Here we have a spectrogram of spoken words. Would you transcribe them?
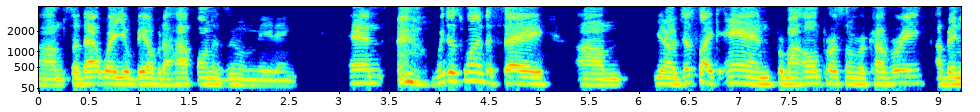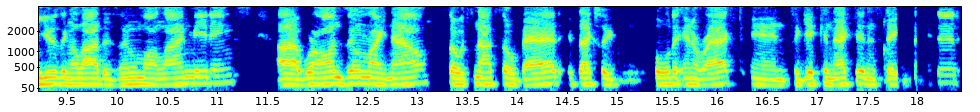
Um, so that way you'll be able to hop on a Zoom meeting. And we just wanted to say, um, you know, just like Ann, for my own personal recovery, I've been using a lot of the Zoom online meetings. Uh, we're on Zoom right now, so it's not so bad. It's actually cool to interact and to get connected and stay connected.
